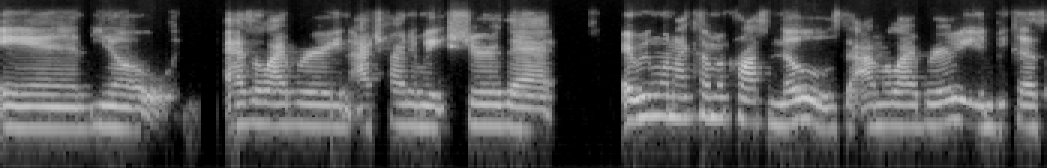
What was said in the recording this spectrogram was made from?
And you know, as a librarian, I try to make sure that everyone I come across knows that I'm a librarian because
